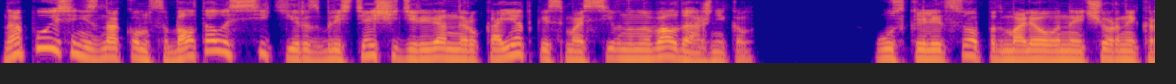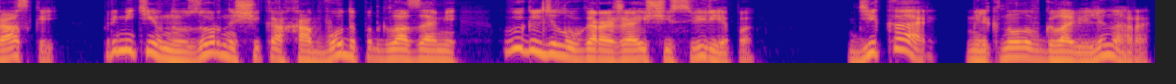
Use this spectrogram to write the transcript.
На поясе незнакомца болталась секира с блестящей деревянной рукояткой с массивным набалдажником. Узкое лицо, подмалеванное черной краской, примитивный узор на щеках, обводы под глазами, выглядело угрожающе свирепо. «Дикарь!» — мелькнуло в голове Ленара.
